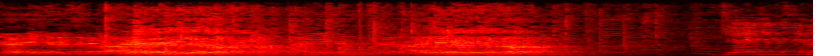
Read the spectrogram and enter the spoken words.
జై జనసేన. జై జనసేన.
